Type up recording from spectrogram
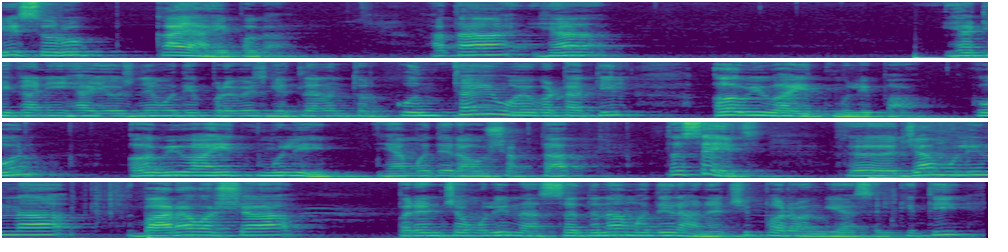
हे स्वरूप काय आहे बघा? आता ह्या ह्या ठिकाणी ह्या योजनेमध्ये प्रवेश घेतल्यानंतर कोणत्याही वयोगटातील अविवाहित मुली पहा. कोण? अविवाहित मुली ह्यामध्ये राहू शकतात. तसेच ज्या मुलींना बारा वर्षापर्यंतच्या मुलींना सदनामध्ये राहण्याची परवानगी असेल किती?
